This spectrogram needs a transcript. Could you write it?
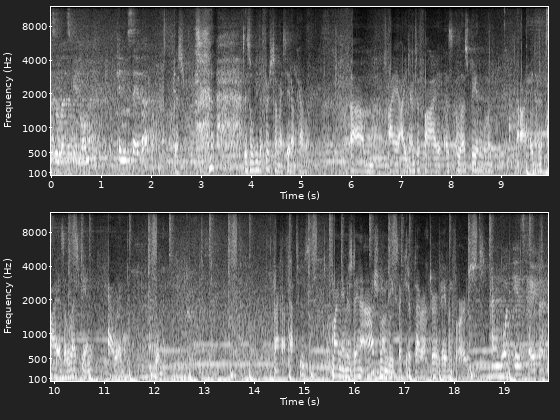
as a lesbian woman? Can you say that? Yes. this will be the first time I say it on camera. Um, I identify as a lesbian woman. I identify as a lesbian Arab woman. And I got tattoos. My name is Dana Ash and I'm the Executive Director of Haven for Artists. And what is Haven?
